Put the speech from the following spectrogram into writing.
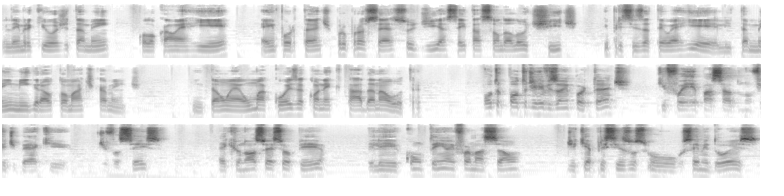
E lembra que hoje também colocar um RE é importante para o processo de aceitação da load sheet que precisa ter o RE, ele também migra automaticamente. Então é uma coisa conectada na outra. Outro ponto de revisão importante que foi repassado no feedback de vocês é que o nosso SOP ele contém a informação de que é preciso o CM2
